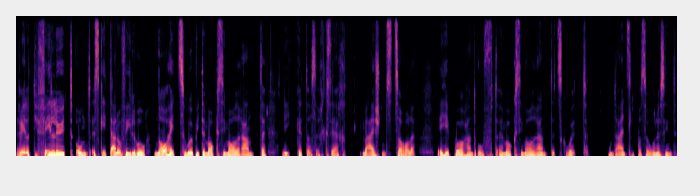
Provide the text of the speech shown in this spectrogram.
relativ viele Leute und es gibt auch noch viele, die nahezu bei der Maximalrente liegen. Also ich sehe meistens Zahlen. Ehepaare haben oft eine Maximalrente zu gut und Einzelpersonen sind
